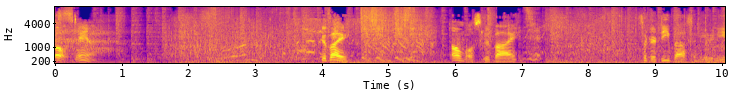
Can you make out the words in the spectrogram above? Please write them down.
Oh, damn. Goodbye. Almost goodbye. For their debuff immunity.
